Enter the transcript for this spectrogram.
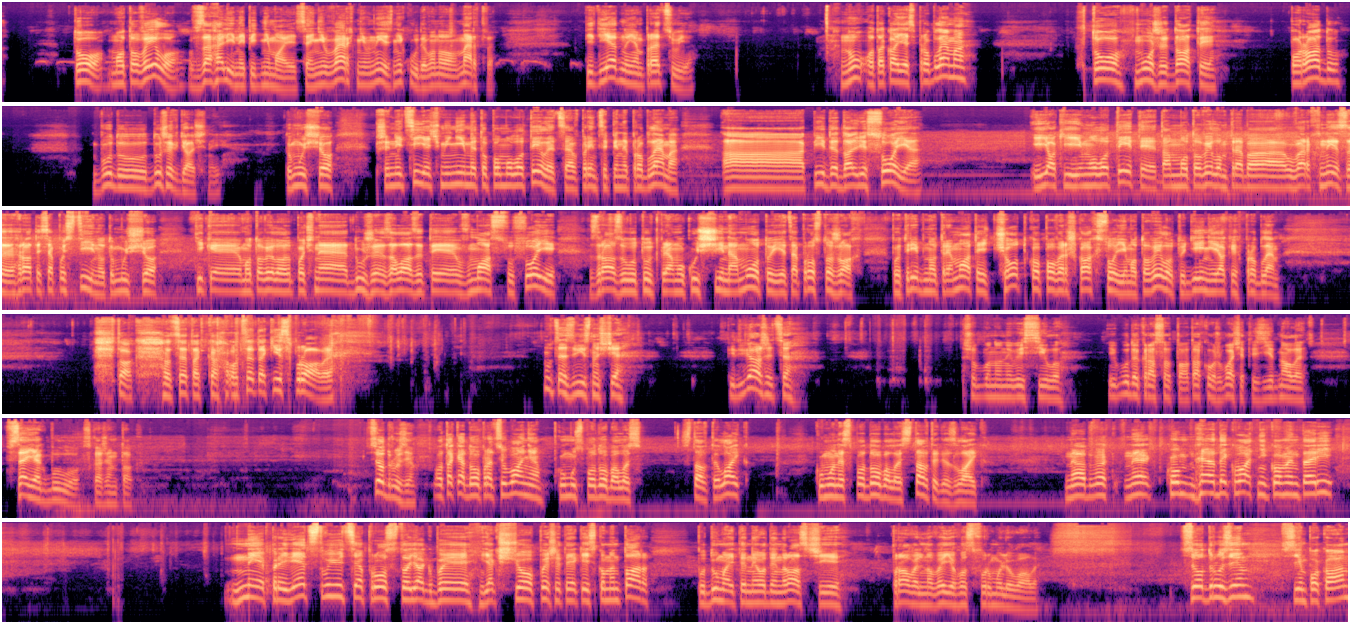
то мотовило взагалі не піднімається ні вверх, ні вниз, нікуди, воно мертве. Під'єднуємо, працює. Ну, отака є проблема. Хто може дати пораду, буду дуже вдячний. Тому що пшениці ячміні ми то помолотили, це в принципі не проблема. А піде далі соя. І як її молотити, там мотовилом треба вверх-вниз гратися постійно, тому що тільки мотовило почне дуже залазити в масу сої, зразу тут прямо кущі намотує, це просто жах. Потрібно тримати чітко по вершках сої мотовило, тоді ніяких проблем. Так, оце, така, оце такі справи. Ну, це, звісно, ще підв'яжеться, щоб воно не висіло. І буде красота. Також, бачите, з'єднали все як було, скажімо так. Все, друзі, отаке доопрацювання. Кому сподобалось, ставте лайк. Кому не сподобалось, ставте дизлайк. Неадвек... Не... Ком... Неадекватні коментарі не приветствуються. Просто якби, якщо пишете якийсь коментар, подумайте не один раз, чи правильно ви його сформулювали. Все, друзі, всім пока.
